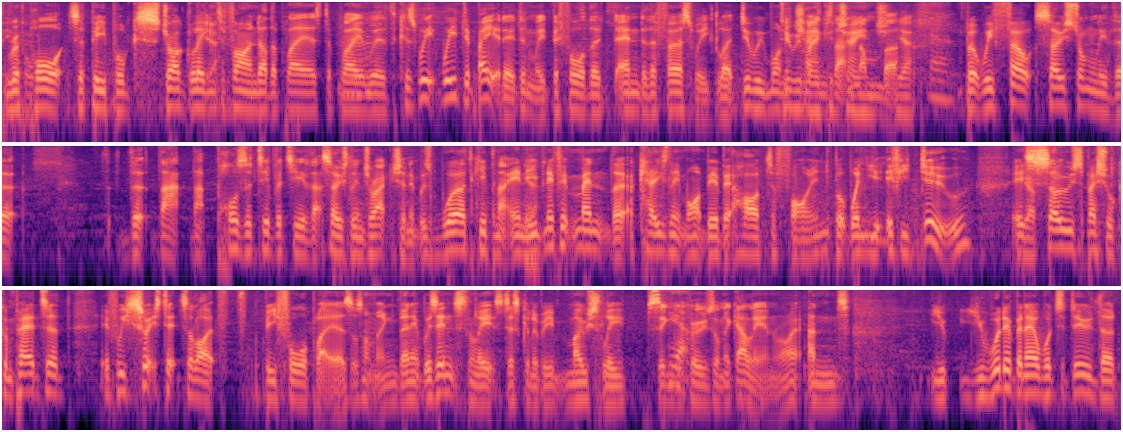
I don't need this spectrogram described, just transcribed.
People- reports of people struggling Yeah. to find other players to play mm-hmm. with. Because we, we debated it, didn't we, before the end of the first week? Like, do we want Do to we change that change? number? Yeah. Yeah. But we felt so strongly that that, that that positivity of that social interaction, it was worth keeping that in, Yeah. even if it meant that occasionally it might be a bit hard to find. But when you, mm. if you do, it's Yep. so special compared to if we switched it to like f- be four players or something, then it was instantly it's just going to be mostly single Yeah. crews on a galleon, right? And you you would have been able to do the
